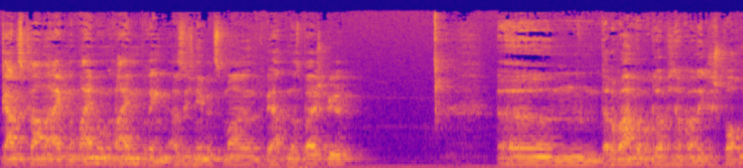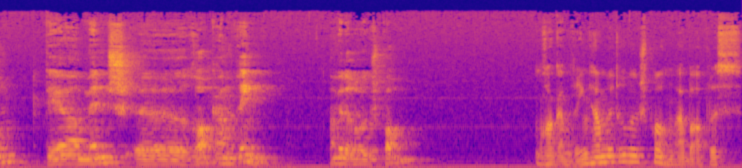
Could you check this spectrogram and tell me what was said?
ganz klar eine eigene Meinung reinbringen. Also ich nehme jetzt mal, wir hatten das Beispiel, ähm, darüber haben wir aber glaube ich noch gar nicht gesprochen, der Mensch äh, Rock am Ring. Haben wir darüber gesprochen? Rock am Ring haben wir drüber gesprochen, aber ob das.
